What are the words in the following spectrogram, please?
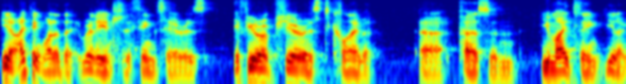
you know, I think one of the really interesting things here is if you're a purist climate uh, person, you might think, you know,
